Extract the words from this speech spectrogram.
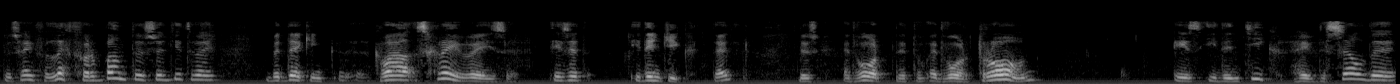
Dus hij legt verband tussen die twee bedekking. Qua schrijfwijze is het identiek. Duidelijk? Dus het woord, het, woord troon is identiek, heeft dezelfde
